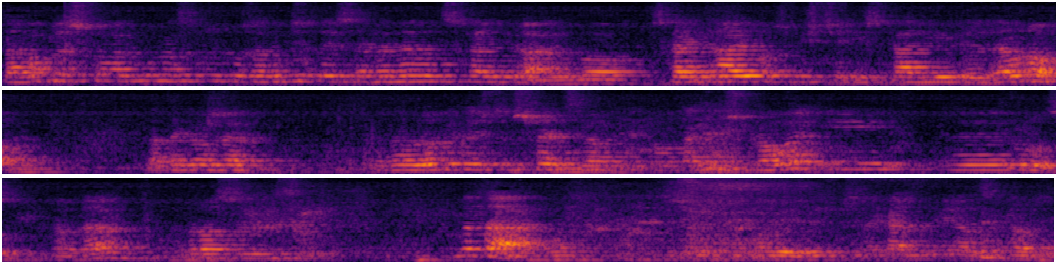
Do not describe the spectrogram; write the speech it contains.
ta w ogóle Szkoła Główna Służby Pożarniczej to jest ewenement skali kraju, bo w skali kraju oczywiście i w skali y, Europy. Dlatego, że w Europie to jeszcze Szwecji mamy taką, taką szkołę i y, Rus, prawda? Rosji. No tak, no, powiedzieć, że za każdy pieniądze chodzi.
